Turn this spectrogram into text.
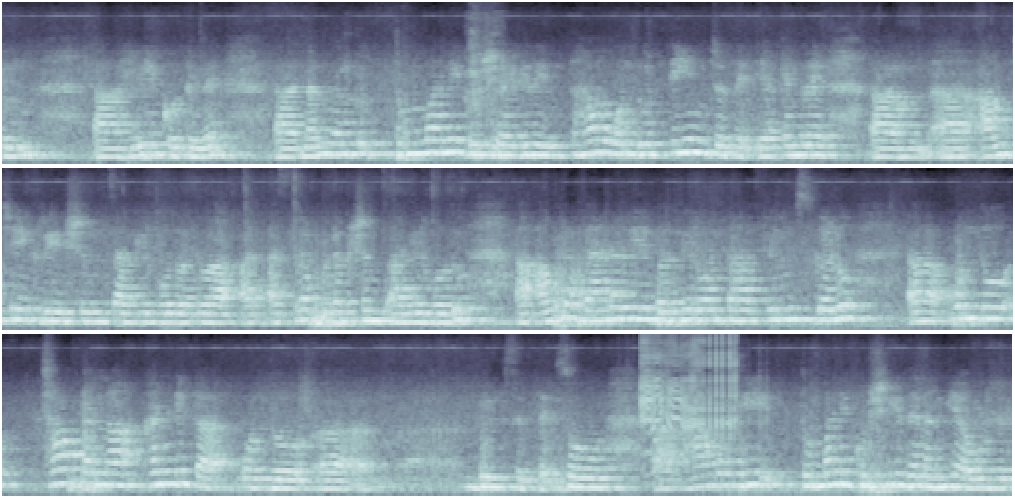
ಫಿಲ್ಮ್ ಹೇಳಿಕೊಟ್ಟಿದೆ. ನನಗಂತೂ ತುಂಬಾನೇ ಖುಷಿಯಾಗಿದೆ ಇಂತಹ ಒಂದು ಟೀಮ್ ಜೊತೆ. ಯಾಕೆಂದ್ರೆ ಆಮ್ಚೆ ಕ್ರಿಯೇಷನ್ಸ್ ಆಗಿರ್ಬೋದು ಅಥವಾ ಅಸ್ತ್ರ ಪ್ರೊಡಕ್ಷನ್ಸ್ ಆಗಿರ್ಬೋದು ಅವರ ಬ್ಯಾನರಲ್ಲಿ ಬಂದಿರುವಂತಹ ಫಿಲ್ಮ್ಸ್ಗಳು ಒಂದು ಛಾಪನ್ನ ಖಂಡಿತ ಒಂದು ಬೀಳಿಸುತ್ತೆ. ಸೊ ಹಾಗಾಗಿ ತುಂಬಾನೇ ಖುಷಿ ಇದೆ ನನಗೆ ಅವ್ರ ಜೊತೆ.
